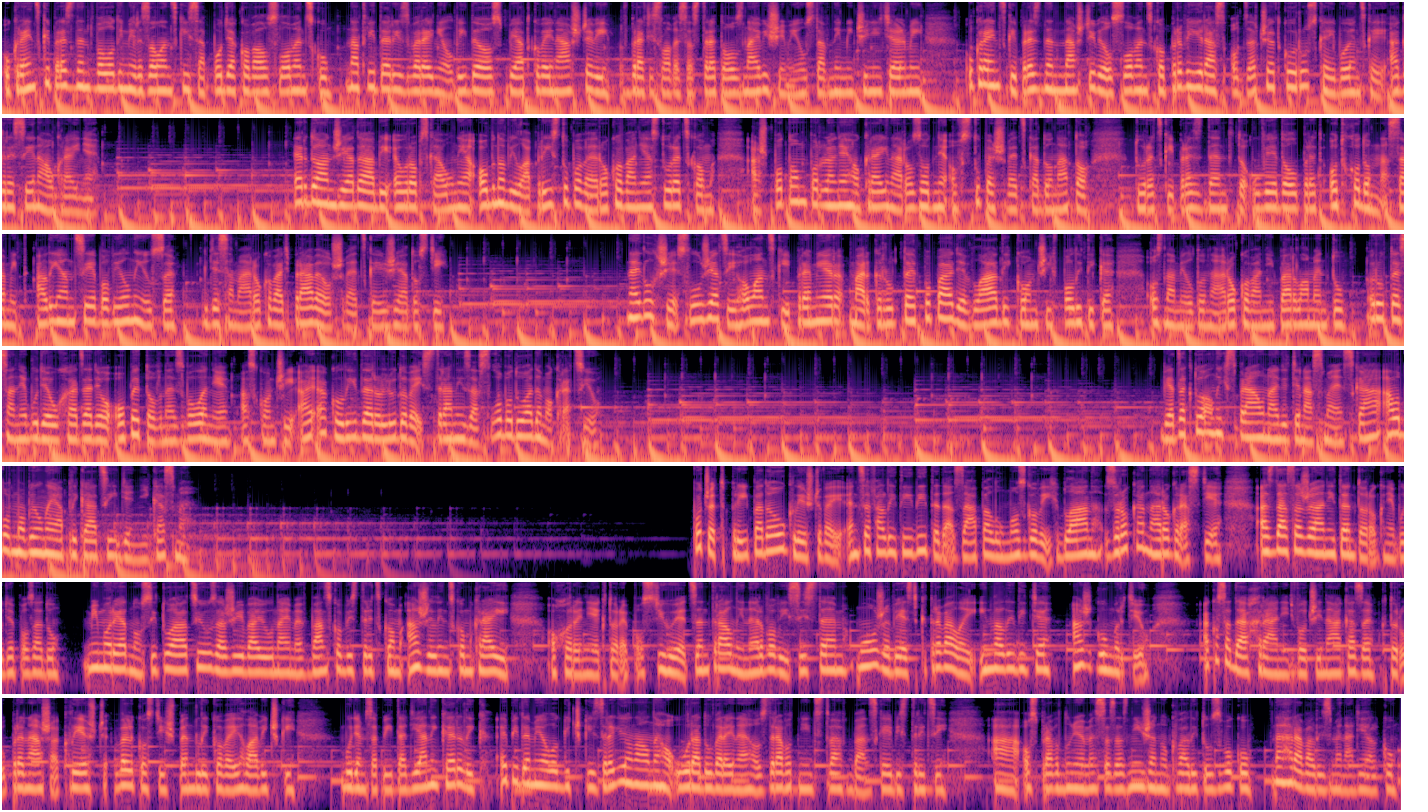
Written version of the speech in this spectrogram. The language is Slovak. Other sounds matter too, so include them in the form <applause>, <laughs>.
Ukrajinský prezident Volodymyr Zelenský sa poďakoval Slovensku. Na Twitteri zverejnil video z piatkovej návštevy. V Bratislave sa stretol s najvyššími ústavnými činiteľmi. Ukrajinský prezident navštívil Slovensko prvý raz od začiatku ruskej vojenskej agresie na Ukrajine. Erdoğan žiada, aby Európska únia obnovila prístupové rokovania s Tureckom. Až potom podľa neho krajina rozhodne o vstupe Švédska do NATO. Turecký prezident to uviedol pred odchodom na summit Aliancie vo Vilniuse, kde sa má rokovať práve o švédskej žiadosti. Najdlhšie slúžiaci holandský premiér Mark Rutte po páde vlády končí v politike. Oznámil to na rokovaní parlamentu. Rutte sa nebude uchádzať o opätovné zvolenie a skončí aj ako líder ľudovej strany za slobodu a demokraciu. Viac aktuálnych správ nájdete na Sme.sk alebo v mobilnej aplikácii Denníka Sme. Počet prípadov kliešťovej encefalitídy, teda zápalu mozgových blán, z roka na rok rastie a zdá sa, že ani tento rok nebude pozadu. Mimoriadnú situáciu zažívajú najmä v Banskobystrickom a Žilinskom kraji. Ochorenie, ktoré postihuje centrálny nervový systém, môže viesť k trvalej invalidite až k úmrtiu. Ako sa dá chrániť voči nákaze, ktorú prenáša kliešť veľkosti špendlíkovej hlavičky? Budem sa pýtať Jany Kerlik, epidemiologičky z regionálneho úradu verejného zdravotníctva v Banskej Bystrici. A ospravedlňujeme sa za zníženú kvalitu zvuku. Nahrávali sme na diaľku.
